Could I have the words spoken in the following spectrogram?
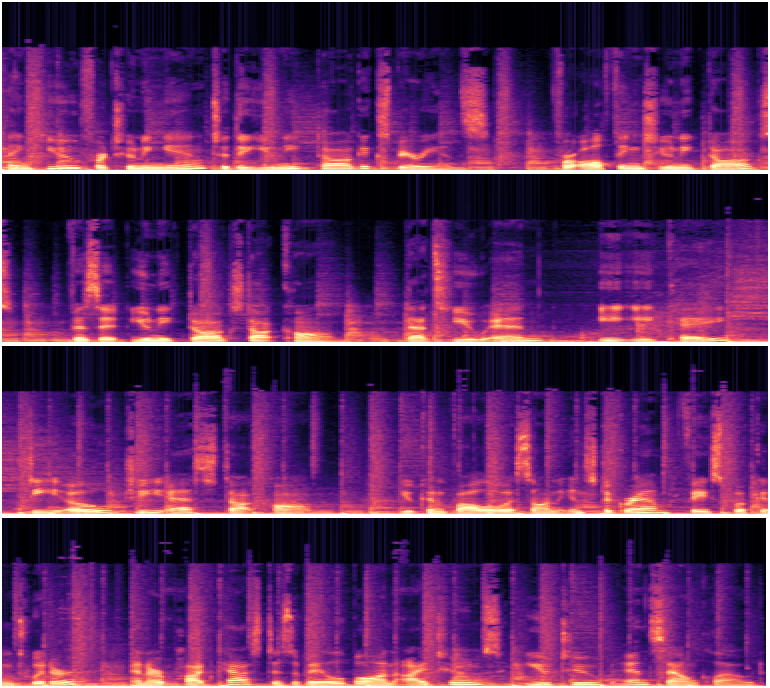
Thank you for tuning in to the Unique Dog Experience. For all things unique dogs, visit uneekdogs.com. That's U N E E K D O G S.com. You can follow us on Instagram, Facebook, and Twitter, and our podcast is available on iTunes, YouTube, and SoundCloud.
